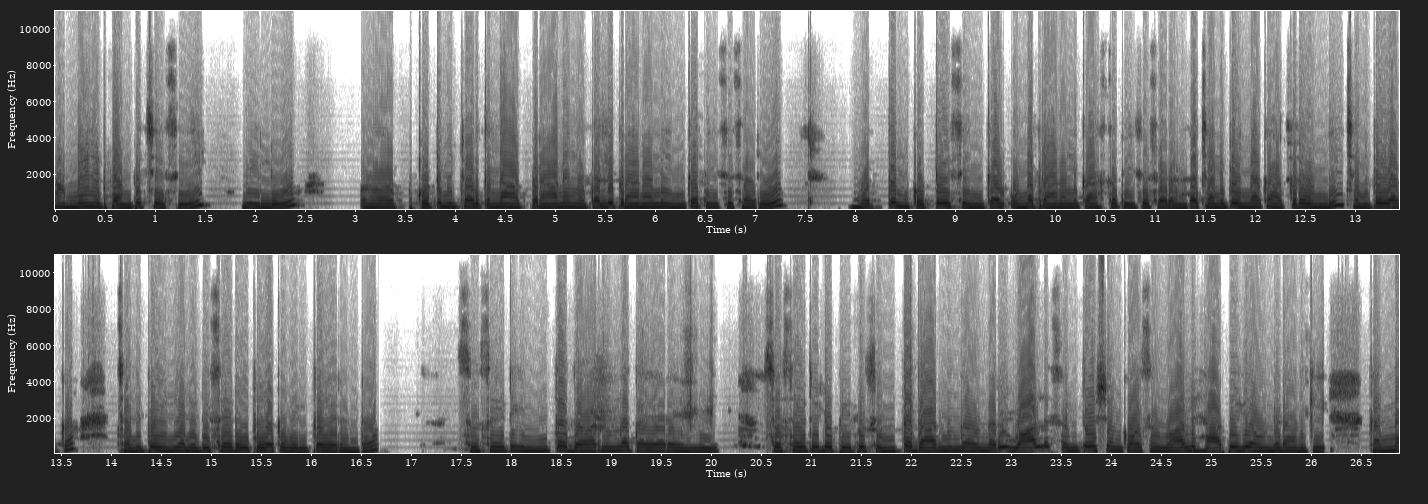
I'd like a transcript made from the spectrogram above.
ఆ అమ్మాయిని అటు పంపించేసి వీళ్ళు కొట్టుమిట్టాడుతున్న ప్రాణాలను తల్లి ప్రాణాలను ఇంకా తీసేశారు. మొత్తం కొట్టేసి ఇంకా ఉన్న ప్రాణాలను కాస్త తీసేశారంట. చనిపోయినాక అక్కడే ఉంది. చనిపోయాక చనిపోయింది అని డిసైడ్ అయిపోయాక వెళ్ళిపోయారంట. సొసైటీ ఇంత దారుణంగా తయారైంది. సొసైటీలో పీపుల్స్ ఇంత దారుణంగా ఉన్నారు. వాళ్ళ సంతోషం కోసం వాళ్ళు హ్యాపీగా ఉండడానికి కన్న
